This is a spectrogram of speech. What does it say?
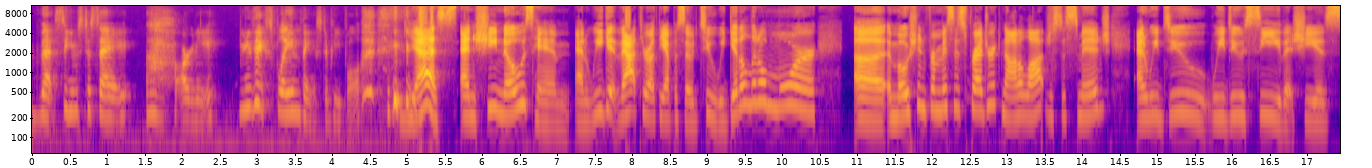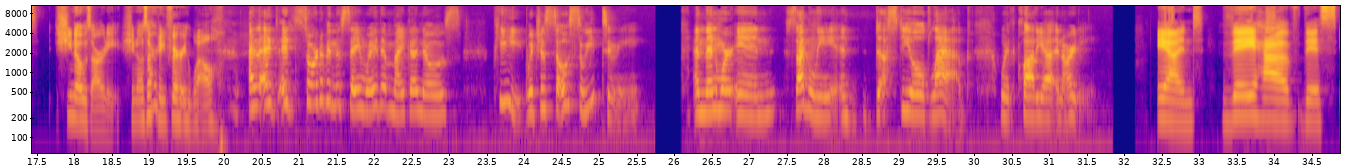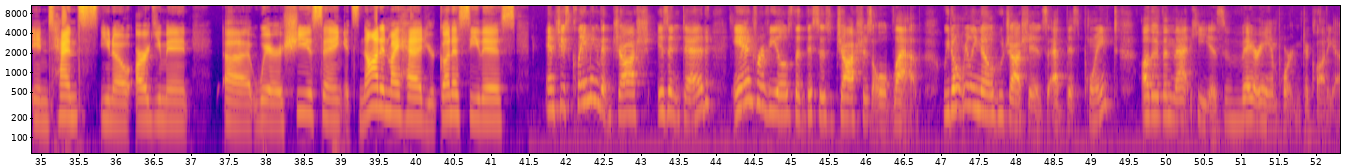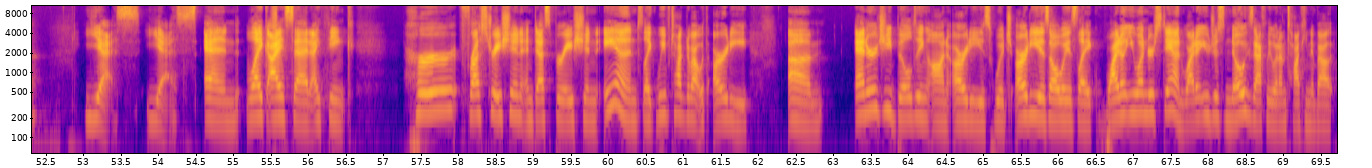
that seems to say, oh, Artie, you need to explain things to people. yes, and she knows him, and we get that throughout the episode too. We get a little more uh, emotion from Mrs. Frederic, not a lot, just a smidge. And we do we do see that she is she knows Artie. She knows Artie very well. And it's sort of in the same way that Myka knows Pete, which is so sweet to me. And then we're in suddenly a dusty old lab with Claudia and Artie. And they have this intense, you know, argument uh, where she is saying, It's not in my head, you're gonna see this. And she's claiming that Josh isn't dead and reveals that this is Josh's old lab. We don't really know who Josh is at this point, other than that he is very important to Claudia. Yes, yes. And like I said, I think her frustration and desperation, and like we've talked about with Artie, um, energy building on Artie's, which Artie is always like, why don't you understand? Why don't you just know exactly what I'm talking about?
